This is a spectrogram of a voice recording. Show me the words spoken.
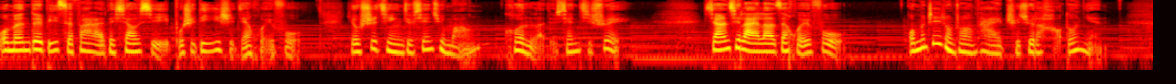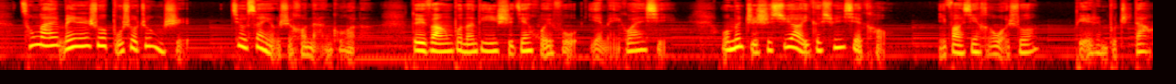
我们对彼此发来的消息不是第一时间回复，有事情就先去忙，困了就先去睡，想起来了再回复。我们这种状态持续了好多年，从来没人说不受重视。就算有时候难过了，对方不能第一时间回复也没关系，我们只是需要一个宣泄口。你放心和我说，别人不知道。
